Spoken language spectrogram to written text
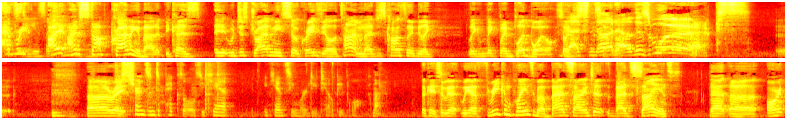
every 60s. Like, I I've stopped crabbing about it because it would just drive me so crazy all the time, and I'd just constantly be like, like make my blood boil. So That's just, not how this works. All right. Just turns into pixels. You can't you can't see more detail, people. Come on. Okay, so we got we got three complaints about bad science bad science that uh, aren't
